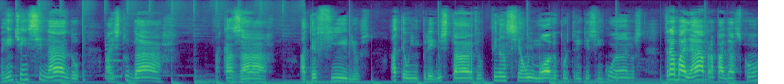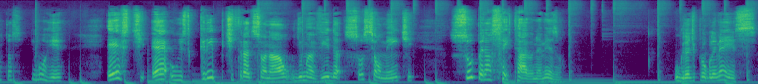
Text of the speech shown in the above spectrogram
A gente é ensinado a estudar, a casar, a ter filhos, a ter um emprego estável, financiar um imóvel por 35 anos, trabalhar para pagar as contas e morrer. Este é o script tradicional de uma vida socialmente super aceitável, não é mesmo? O grande problema é esse.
